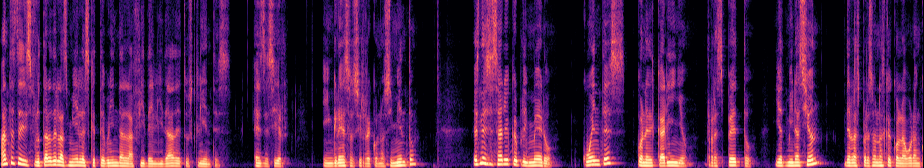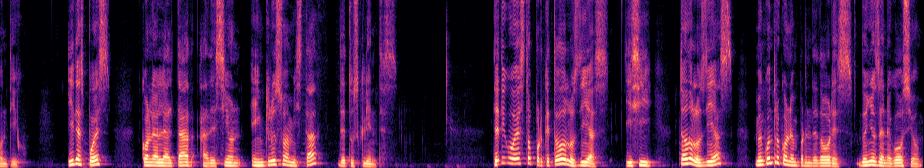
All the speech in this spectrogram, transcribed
Antes de disfrutar de las mieles que te brindan la fidelidad de tus clientes, es decir, ingresos y reconocimiento, es necesario que primero cuentes con el cariño, respeto y admiración de las personas que colaboran contigo. Y después, con la lealtad, adhesión e incluso amistad de tus clientes. Te digo esto porque todos los días, y sí, todos los días, me encuentro con emprendedores, dueños de negocio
